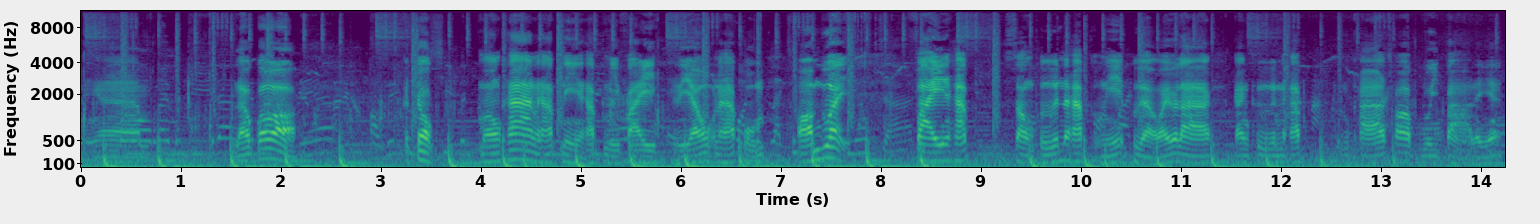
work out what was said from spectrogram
สวยงามแล้วก็กระจกมองข้างนะครับนี่ครับ มีไฟเลี้ยวนะครับ ผมพร้อมด้วยไฟนะครับส่องพื้นนะครับตรงนี้เผื่อไว้เวลากลางคืนนะครับ ลูกค้าชอบลุยป่าอะไรเงี้ย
